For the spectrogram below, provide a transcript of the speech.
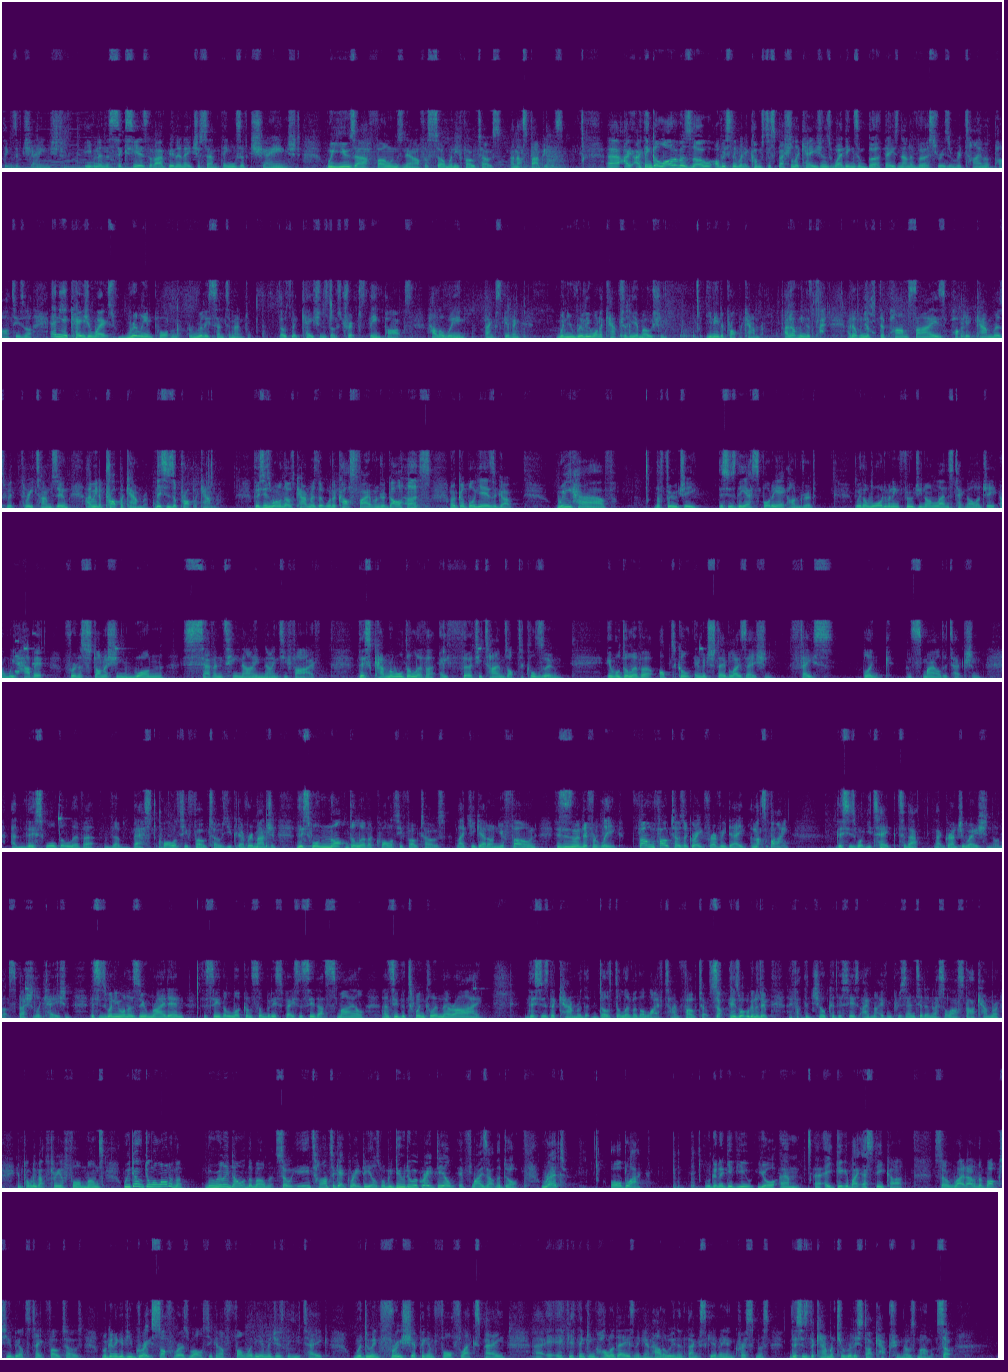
things have changed. Even in the six years that I've been in HSN, things have changed. We use our phones now for so many photos, and that's fabulous. Uh, I, I, think a lot of us, though, obviously when it comes to special occasions, weddings and birthdays and anniversaries and retirement parties, or any occasion where it's really important and really sentimental, those vacations, those trips, theme parks, Halloween, Thanksgiving, when you really want to capture the emotion, you need a proper camera. I don't mean the, I don't mean the, the palm-size pocket cameras with three times zoom. I mean a proper camera. This is a proper camera. This is one of those cameras that would have cost $500 a couple of years ago. We have the Fuji. This is the S4800 with award-winning Fujinon lens technology, and we have it for an astonishing $179.95. This camera will deliver a 30 times optical zoom. It will deliver optical image stabilization, face, blink, and smile detection, and this will deliver the best quality photos you could ever imagine. This will not deliver quality photos like you get on your phone. This is in a different league. Phone photos are great for every day, and that's fine. This is what you take to that, that graduation or that special occasion. This is when you want to zoom right in to see the look on somebody's face and see that smile and see the twinkle in their eye this is the camera that does deliver the lifetime photo. So here's what we're going to do. in fact, the joke of this is I've not even presented an SLR style camera in probably about three or four months. We don't do a lot of them. We really don't at the moment. So it's hard to get great deals. When we do do a great deal, it flies out the door. Red or black, we're going to give you your um, uh, 8 gigabyte SD card. So right out of the box, you'll be able to take photos. We're going to give you great software as well, so you can have fun with the images that you take. We're doing free shipping and full flex pay. Uh, if you're thinking holidays, and again, Halloween and Thanksgiving and Christmas, this is the camera to really start capturing those moments. So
